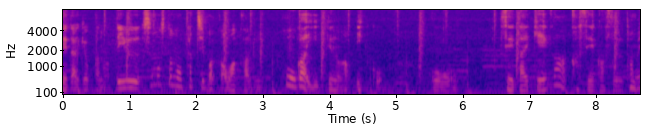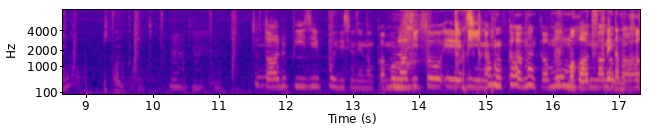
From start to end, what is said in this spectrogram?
えてあげようかなっていうその人の立場が分かる方がいいっていうのが一個こう生態系が活性化するための一個のポイント。うんうんちょっと RPG っぽいですよね。なんか村人 AB なのかなんか門番なのか。のか。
